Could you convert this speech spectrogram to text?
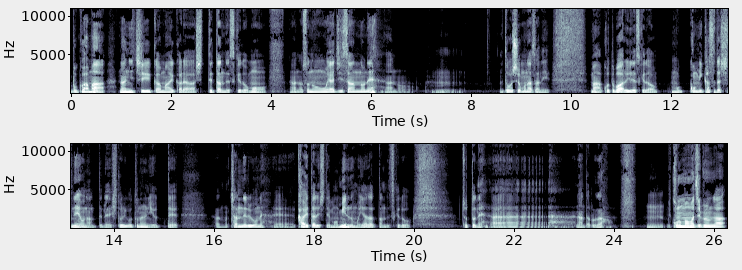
僕はまあ、何日か前から知ってたんですけども、あの、その親父さんのね、あの、うん、どうしようもなさに、まあ言葉悪いですけど、もうゴミかすだしねえよなんてね、独り言のように言って、あの、チャンネルをね、えー、変えたりして、もう見るのも嫌だったんですけど、ちょっとね、あなんだろうな。うん。このまま自分が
